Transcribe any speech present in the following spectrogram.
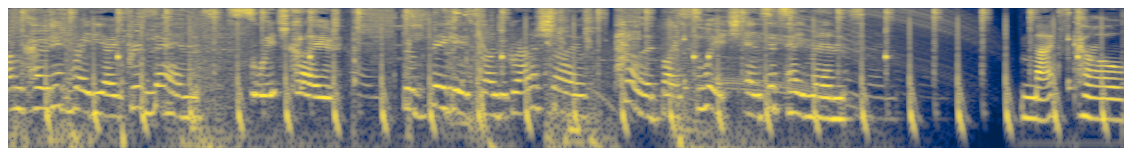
Uncoded Radio presents Switch Code, the biggest underground show powered by Switch Entertainment. Max Cohle,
